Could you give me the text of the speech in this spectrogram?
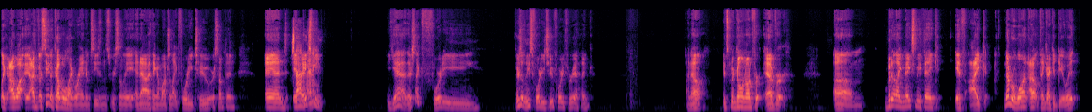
like I wa- I've seen a couple like random seasons recently, and now I think I'm watching like 42 or something, and it that makes many? me. Yeah, there's like 40. There's at least 42, 43, I think. I know it's been going on forever. Um, but it like makes me think if I number one, I don't think I could do it.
